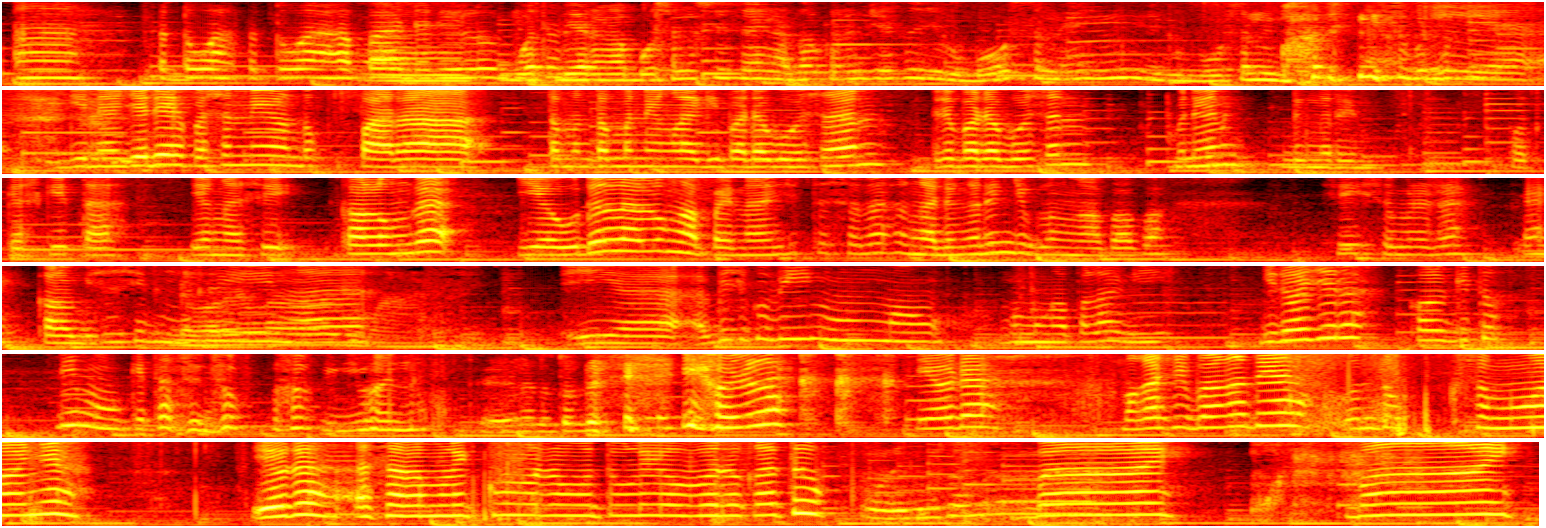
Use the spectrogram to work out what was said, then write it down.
Ah petuah-petuah apa dari lu buat gitu. biar nggak bosen sih saya nggak tahu karena Jessa juga bosen ya ini juga bosen banget ini sebenarnya. Iya gini aja deh pesan nih untuk para teman-teman yang lagi pada bosan daripada bosan mendingan dengerin podcast kita ya nggak sih? Kalau nggak ya udahlah lu ngapain aja terserah. Nggak dengerin juga nggak apa-apa sih sebenarnya. Eh kalau bisa sih dengerin lah iya abis gue bingung mau ngomong apa lagi. Gitu aja lah kalau gitu. Dia mau kita tutup gimana? Ya udah tutup deh. Ya udahlah. Ya udah. Makasih banget ya untuk semuanya. Ya udah assalamualaikum warahmatullahi wabarakatuh. Bye. Bye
